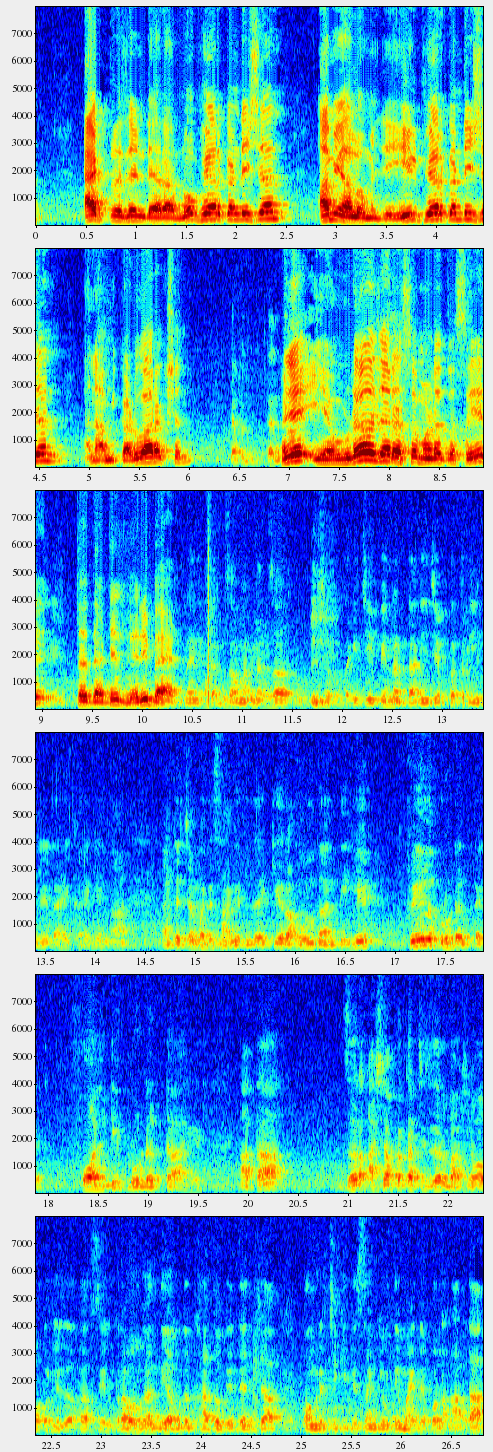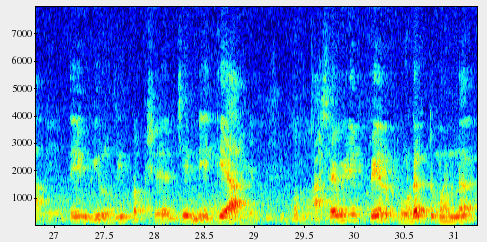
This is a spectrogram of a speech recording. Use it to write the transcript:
at present there are no fair condition आम्ही आलो म्हणजे येईल फेअर कंडिशन आणि आम्ही काढू आरक्षण. म्हणजे एवढं जर असं म्हणत असेल तर दॅट इज व्हेरी बॅड नाही त्यांचा म्हणण्याचा उद्देश होता की जे पी नड्डांनी जे पत्र लिहिलेलं आहे खरगेंना आणि त्याच्यामध्ये सांगितलेलं आहे की राहुल गांधी हे फेल प्रोडक्ट आहेत फॉल्टी प्रोडक्ट आहेत. आता जर अशा प्रकारची जर भाषा वापरली जात असेल राहुल गांधी अगोदर खात होते त्यांच्या काँग्रेसची किती संख्या होती माहिती आहे पण आता ते विरोधी पक्षांचे नेते आहेत. मग अशा वेळी फेल प्रोडक्ट म्हणणं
